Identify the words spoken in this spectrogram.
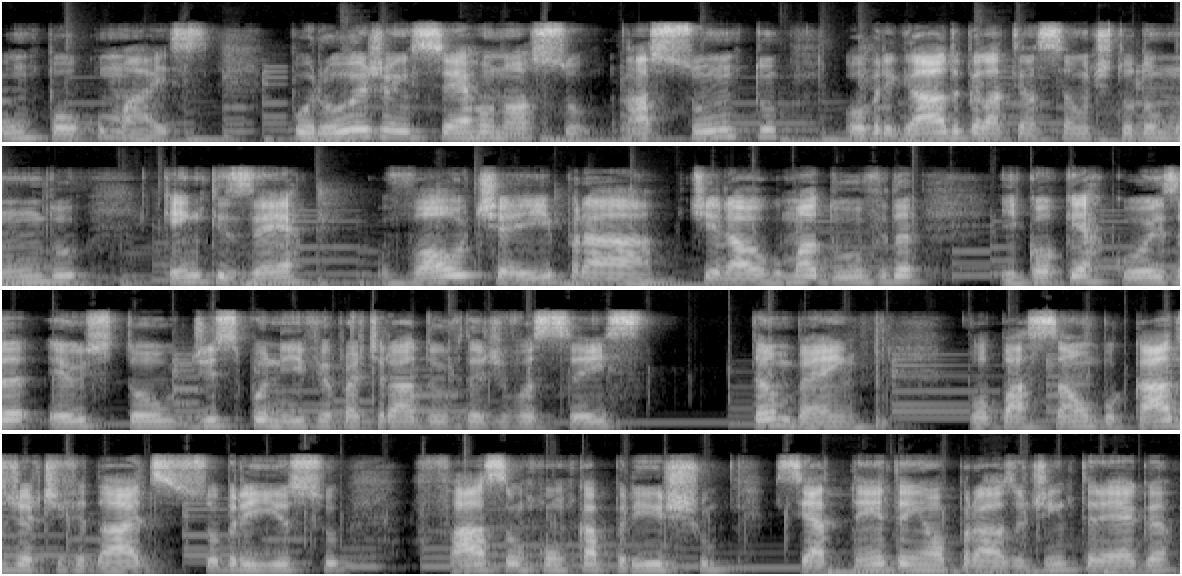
um pouco mais. Por hoje eu encerro o nosso assunto. Obrigado pela atenção de todo mundo. Quem quiser volte aí para tirar alguma dúvida e qualquer coisa eu estou disponível para tirar a dúvida de vocês também. Vou passar um bocado de atividades sobre isso. Façam com capricho, se atentem ao prazo de entrega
